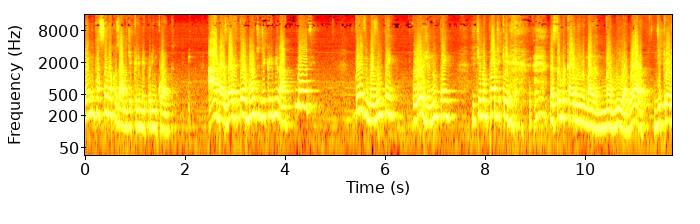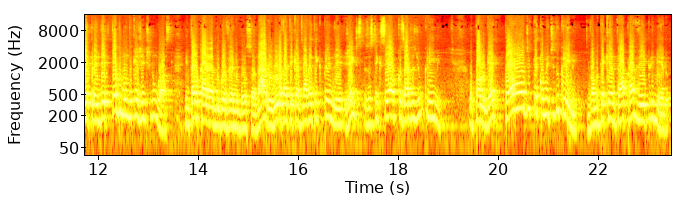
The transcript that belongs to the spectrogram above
Ele não está sendo acusado de crime por enquanto. Ah, mas deve ter um monte de crime lá. Deve. Deve, mas não tem. Hoje não tem. A gente não pode querer. Nós estamos caindo numa mania agora de querer prender todo mundo que a gente não gosta. Então o cara do governo Bolsonaro, o Lula vai ter que entrar, vai ter que prender. Gente, as pessoas têm que ser acusadas de um crime. O Paulo Guedes pode ter cometido crime. Vamos ter que entrar para ver primeiro.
